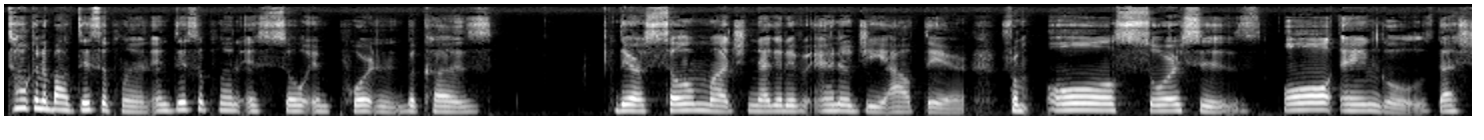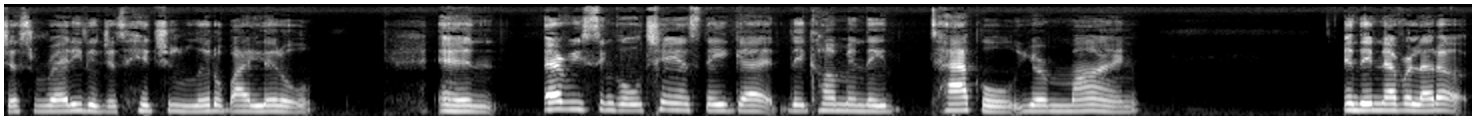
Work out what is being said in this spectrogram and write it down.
Talking about discipline and discipline is so important because there's so much negative energy out there from all sources, all angles that's just ready to just hit you little by little. And every single chance they get, they come and they tackle your mind and they never let up.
